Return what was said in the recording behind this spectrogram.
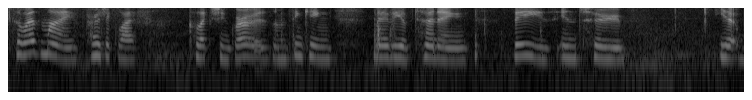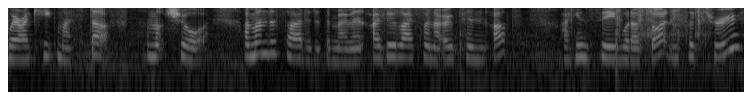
so as my Project Life collection grows I'm thinking maybe of turning these into you know, where I keep my stuff I'm not sure. I'm undecided at the moment. I do like when I open up, I can see what I've got and flick through.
